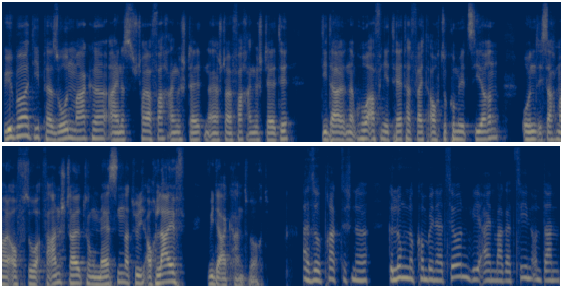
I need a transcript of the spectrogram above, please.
über die Personenmarke eines Steuerfachangestellten, einer Steuerfachangestellte, die da eine hohe Affinität hat, vielleicht auch zu kommunizieren und ich sag mal auf so Veranstaltungen, Messen natürlich auch live wiedererkannt wird. Also praktisch eine gelungene Kombination wie ein Magazin und dann,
